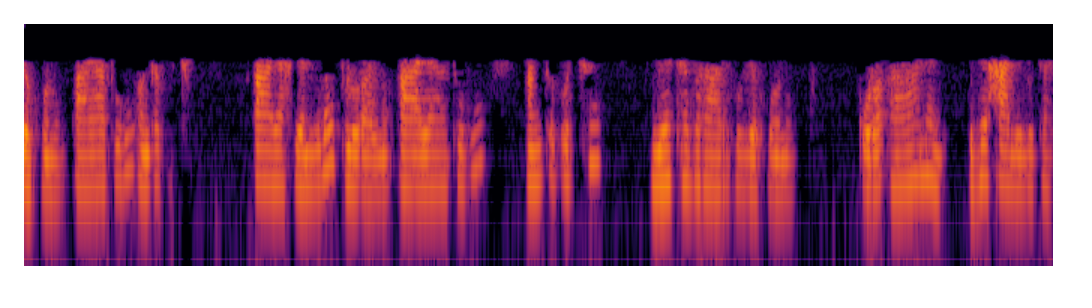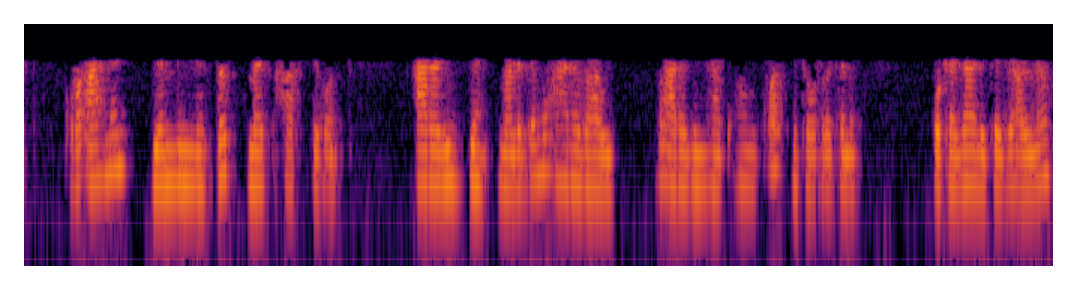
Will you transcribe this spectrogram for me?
የሆኑ አያቱሁ አንቀጾቹ አያ የሚለው ፕሉራል ነው። አያቱሁ አንቀጾቹ የተብራሩ የሆኑ ቁርአንን ይሄ ሐል ይሉታል። ቁርአንን የሚነበብ መጽሐፍ ሲሆን አረብየን ማለት ደግሞ አረባዊ በአረብኛ ቋንቋ የተወረደ ነው። ወከዛሊከ ጀዐልናሁ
